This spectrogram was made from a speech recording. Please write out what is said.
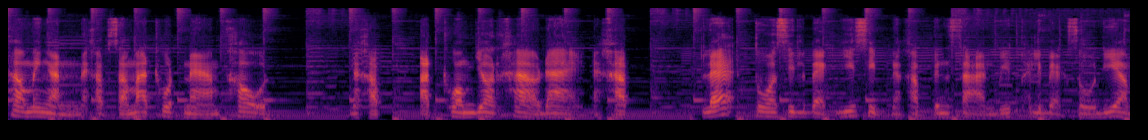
ข้าวไม่งันนะครับ สามารถทดน้ำเข้านะครับอัดท่วมยอดข้าวได้นะครับ และตัวซิลิแบก20 นะครับ เป็นสารวิทพาริแบกโซเดียม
